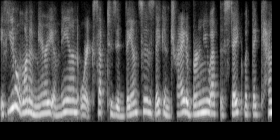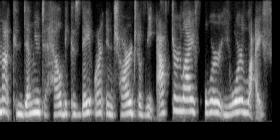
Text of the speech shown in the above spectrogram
If you don't want to marry a man or accept his advances, they can try to burn you at the stake, but they cannot condemn you to hell because they aren't in charge of the afterlife or your life.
